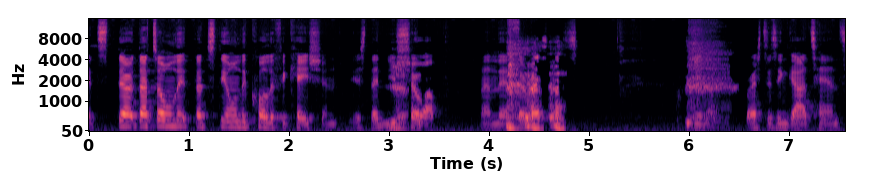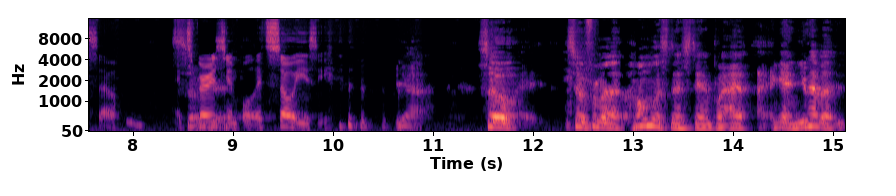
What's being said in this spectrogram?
it's there. That's only that's the only qualification is that you yeah. show up, and then the rest is, you know, rest is in God's hands. So it's so very good. simple. It's so easy. yeah. So, so from a homelessness standpoint, I, again, you have a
